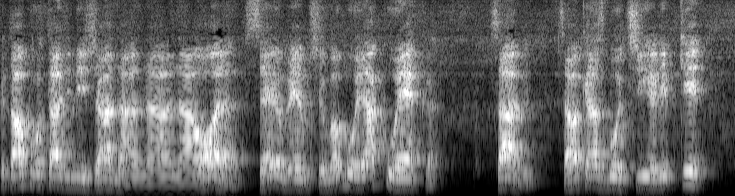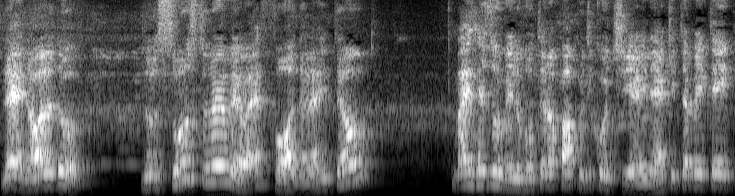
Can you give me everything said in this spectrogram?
Eu tava com vontade de mijar na, na, na hora, sério mesmo, chegou a molhar a cueca, sabe? Saiu aquelas gotinhas ali, porque, né, na hora do, do susto, né, meu, é foda, né? Então, mas resumindo, voltando ao papo de cotia aí, né? Aqui também tem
